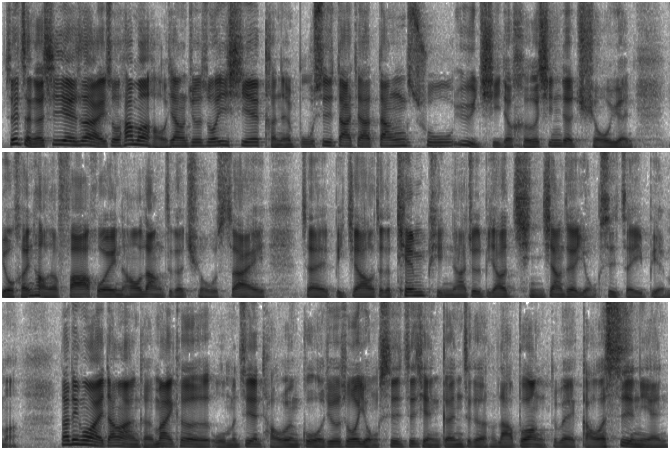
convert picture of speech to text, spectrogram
所以整个系列赛来说，他们好像就是说一些可能不是大家当初预期的核心的球员有很好的发挥，然后让这个球赛在比较这个天平啊，就是比较倾向这个勇士这一边嘛。那另外，当然可能麦克我们之前讨论过，就是说勇士之前跟这个拉布朗对不对，搞了四年，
